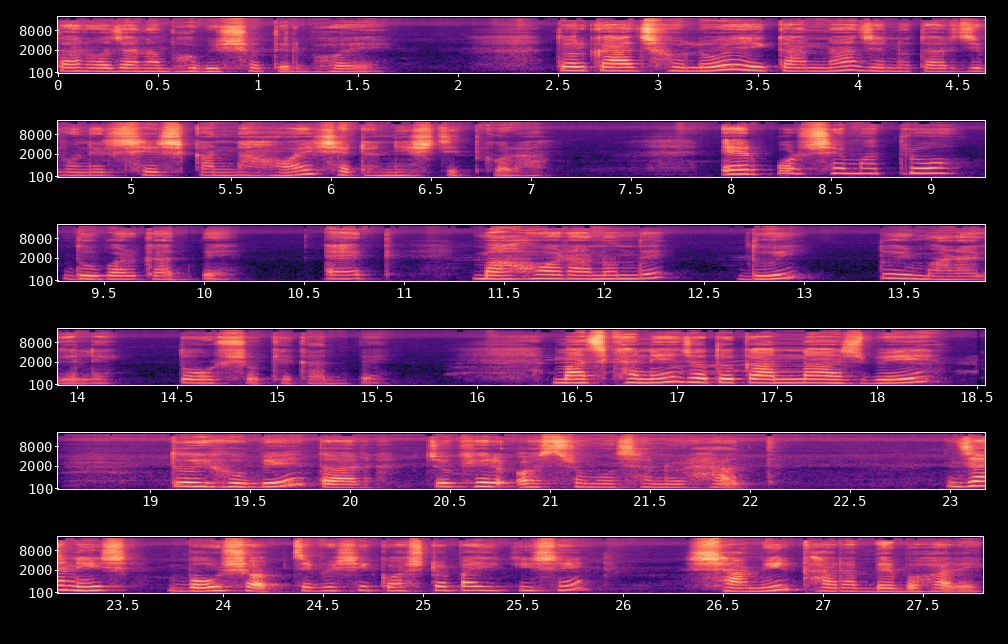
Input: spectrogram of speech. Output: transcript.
তার অজানা ভবিষ্যতের ভয়ে। তোর কাজ হলো এই কান্না যেন তার জীবনের শেষ কান্না হয় সেটা নিশ্চিত করা। এরপর সে মাত্র দুবার কাঁদবে। এক, মা হওয়ার আনন্দে। দুই, তুই মারা গেলে তোর শোকে কাঁদবে। মাঝখানে যত কান্না আসবে, তুই হবে তার চোখের অস্ত্র মোছানোর হাত। জানিস, বউ সবচেয়ে বেশি কষ্ট পাই কিসে? স্বামীর খারাপ ব্যবহারে।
